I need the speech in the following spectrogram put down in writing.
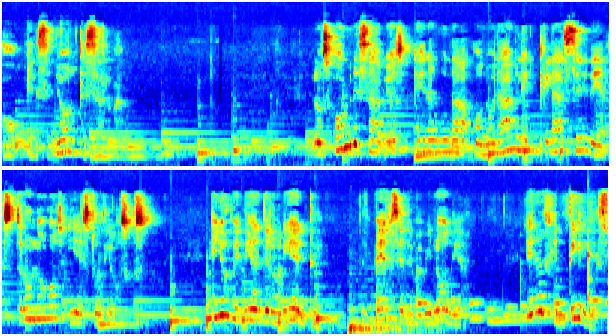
o el Señor que salva. Los hombres sabios eran una honorable clase de astrólogos y estudiosos. Ellos venían del oriente, de Persia, de Babilonia. Eran gentiles,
